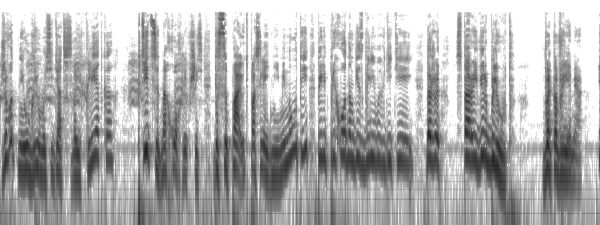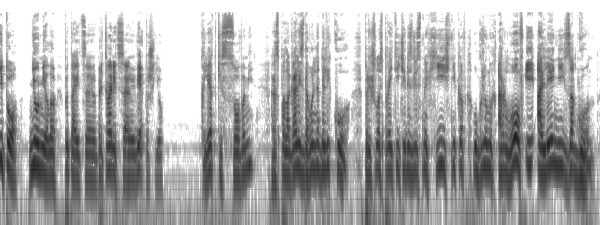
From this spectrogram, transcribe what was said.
Животные угрюмо сидят в своих клетках, птицы, нахохлившись, досыпают последние минуты перед приходом визгливых детей. Даже старый верблюд в это время и то неумело пытается притвориться ветошью. Клетки с совами располагались довольно далеко. Пришлось пройти через лесных хищников, угрюмых орлов и оленей загон —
